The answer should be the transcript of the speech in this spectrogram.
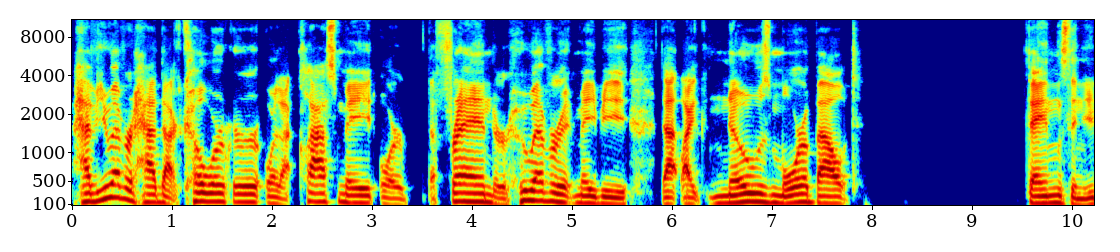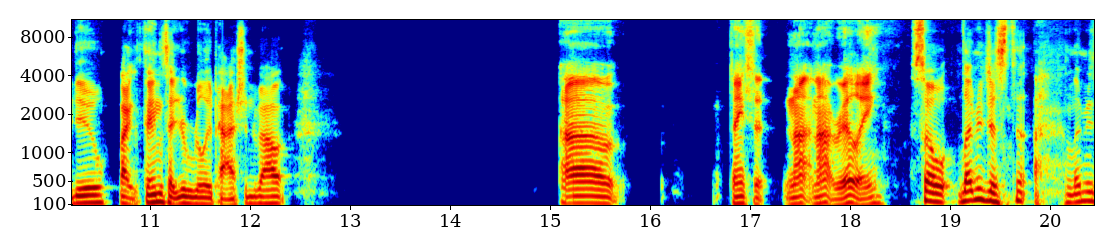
Have you ever had that coworker or that classmate or the friend or whoever it may be that like knows more about things than you do? Like things that you're really passionate about? Uh, thanks that not not really. so let me just let me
